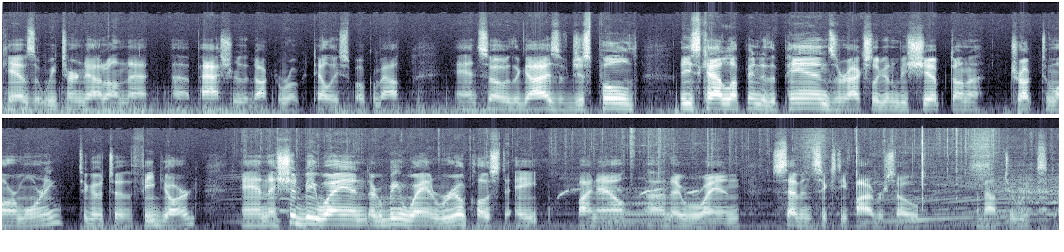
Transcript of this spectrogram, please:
calves that we turned out on that uh, pasture that Dr. Rocateli spoke about. And so the guys have just pulled these cattle up into the pens are actually going to be shipped on a truck tomorrow morning to go to the feed yard. And they should be weighing, they're going to be weighing real close to eight by now. Uh, they were weighing 765 or so about two weeks ago.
